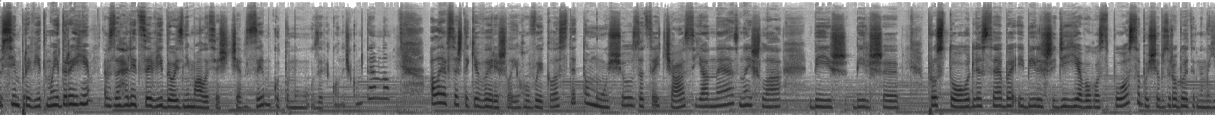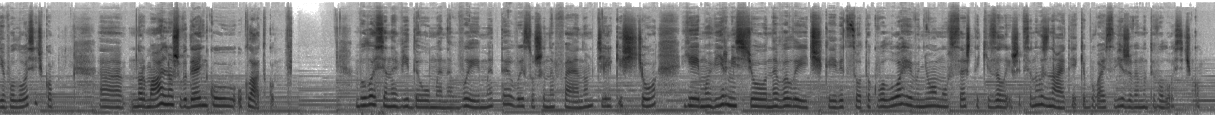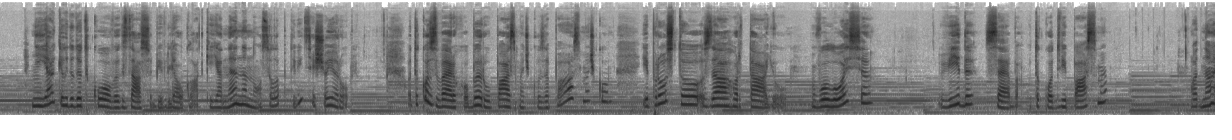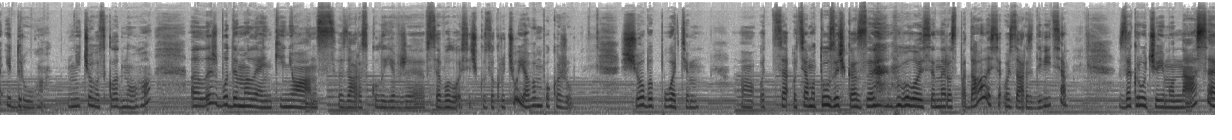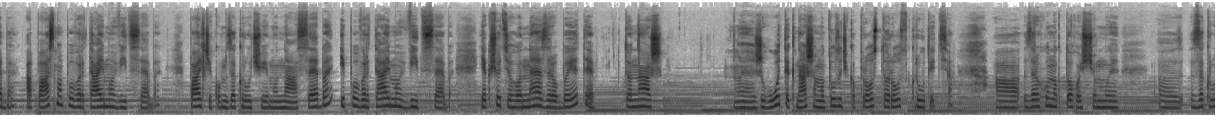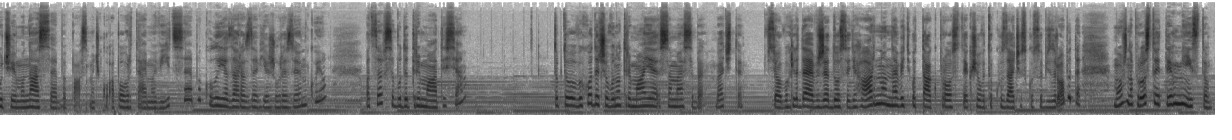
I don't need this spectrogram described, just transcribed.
Усім привіт, мої дорогі! Взагалі це відео знімалося ще взимку, тому за віконечком темно. Але я все ж таки вирішила його викласти, тому що за цей час я не знайшла більш, більш простого для себе і більш дієвого способу, щоб зробити на моє волосічко е, нормальну, швиденьку укладку. Волосся на відео у мене вимите, висушене феном, тільки що є ймовірність, що невеличкий відсоток вологи в ньому все ж таки залишився. Ну, ви знаєте, яке буває свіже вимите волосечко. Ніяких додаткових засобів для укладки я не наносила. Подивіться, що я роблю. Отако зверху беру пасмочку за пасмочком і просто загортаю волосся від себе. Отако дві пасми одна і друга. Нічого складного, лише буде маленький нюанс зараз, коли я вже все волосечко закручу, я вам покажу. Щоб потім оця, оця мотузочка з волосся не розпадалася, ось зараз дивіться, закручуємо на себе, а пасмо повертаємо від себе. Пальчиком закручуємо на себе і повертаємо від себе. Якщо цього не зробити, то наш Е, жгутик, наша мотузочка просто розкрутиться. А за рахунок того, що ми е, закручуємо на себе пасмочку, а повертаємо від себе, коли я зараз зав'яжу резинкою, оце все буде триматися. Тобто, виходить, що воно тримає саме себе. Бачите? Все, виглядає вже досить гарно. Навіть отак просто, якщо ви таку зачіску собі зробите, можна просто йти в місто.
